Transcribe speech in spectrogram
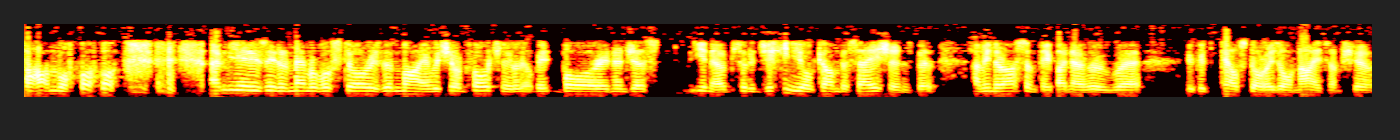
far more amusing and memorable stories than mine, which are unfortunately a little bit boring and just you know sort of genial conversations. But I mean, there are some people I know who. Uh, who could tell stories all night, I'm sure.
